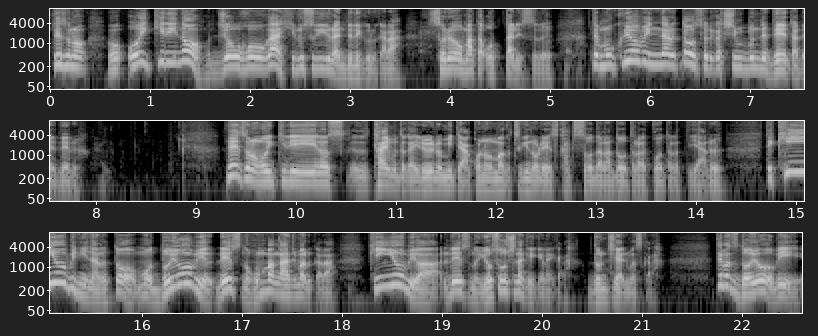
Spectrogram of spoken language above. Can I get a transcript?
でその追い切りの情報が昼過ぎぐらいに出てくるからそれをまた追ったりする。で木曜日になるとそれが新聞でデータで出る。でその追い切りのタイムとかいろいろ見てあこのうまく次のレース勝ちそうだなどうたらこうたらってやる。で金曜日になるともう土曜日レースの本番が始まるから金曜日はレースの予想しなきゃいけないから土日やりますから。でまず土曜日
